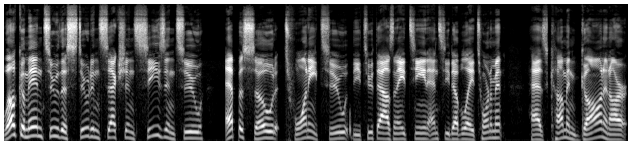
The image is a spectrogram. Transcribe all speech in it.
Welcome into the student section, season two, episode 22. The 2018 NCAA tournament has come and gone, and our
